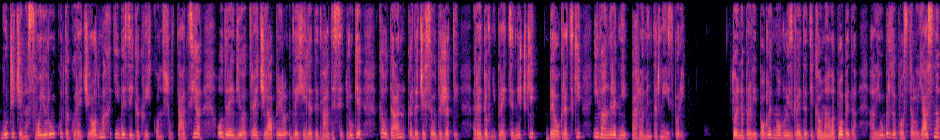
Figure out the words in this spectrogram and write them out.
Vučić je na svoju ruku, tako reći odmah i bez ikakvih konsultacija, odredio 3. april 2022. kao dan kada će se održati redovni predsjednički, beogradski i vanredni parlamentarni izbori. To je na prvi pogled moglo izgledati kao mala pobeda, ali ubrzo postalo jasno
